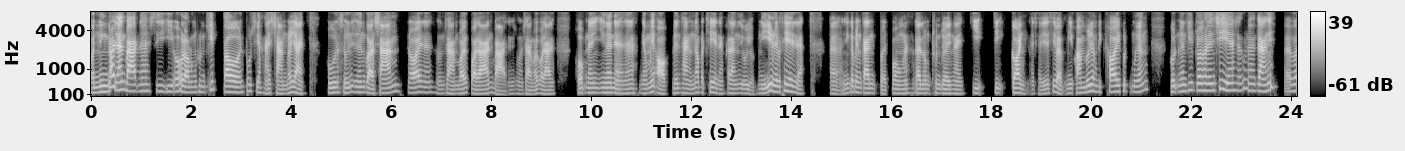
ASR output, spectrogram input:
วันหนึ่งร้อยล้านบาทนะ CEO หลอกลงทุนคริปโตผู้เสียหายสามร้อยใหญ่ผู้สูญเงินกว่าสามร้อยนะสูญสามร้อยกว่าล้านบาทสูญสามร้อยกว่าล้านคบในเงินเนี่ยนะยังไม่ออกเดินทางนอกประเทศนะกำลังอยู่อยู่หนีอยู่ในประเทศเนี่แหละอ่านนี้ก็เป็นการเปิดโปงนะการลงทุนโดยนายจิจิกรอาศัยที่แบบมีความรู้เรื่องบิตคอยขุดเหมือง ขุดเงินคริปโตเคอเรนซีนะต่างๆนี่แล้วก็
